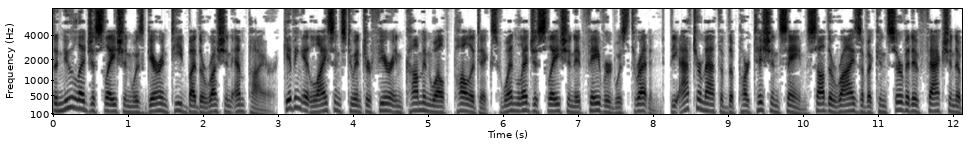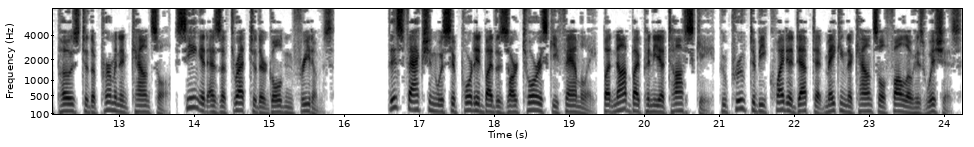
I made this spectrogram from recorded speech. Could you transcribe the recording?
The new legislation was guaranteed by the Russian Empire, giving it license to interfere in Commonwealth politics when legislation it favored was threatened. The aftermath of the partition Sejm saw the rise of a conservative faction opposed to the Permanent Council, seeing it as a threat to their golden freedoms. This faction was supported by the Czartoryski family, but not by Poniatowski, who proved to be quite adept at making the council follow his wishes.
